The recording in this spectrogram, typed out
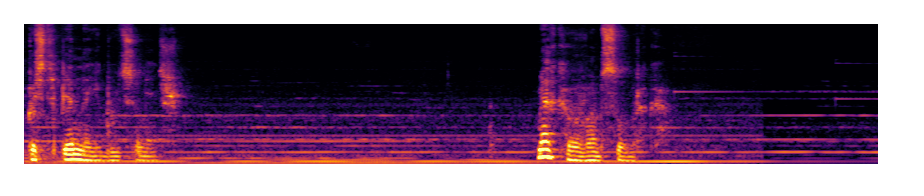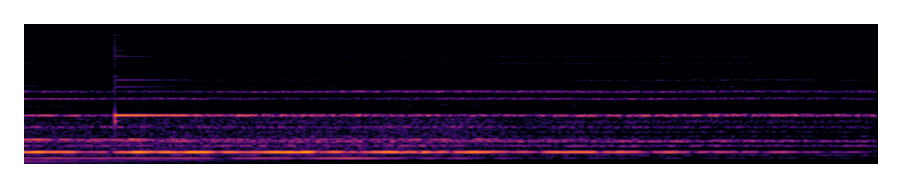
постепенно их будет все меньше. Мягкого вам сумрака.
